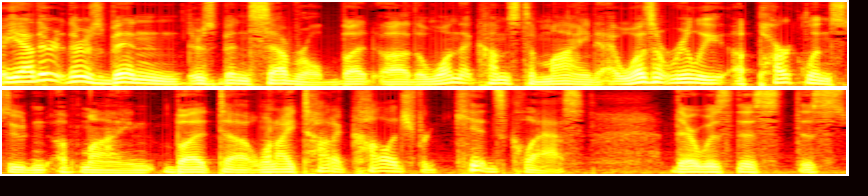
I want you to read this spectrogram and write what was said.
Yeah, there, there's been there's been several, but uh, the one that comes to mind. I wasn't really a Parkland student of mine, but uh, when I taught a college for kids class, there was this this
